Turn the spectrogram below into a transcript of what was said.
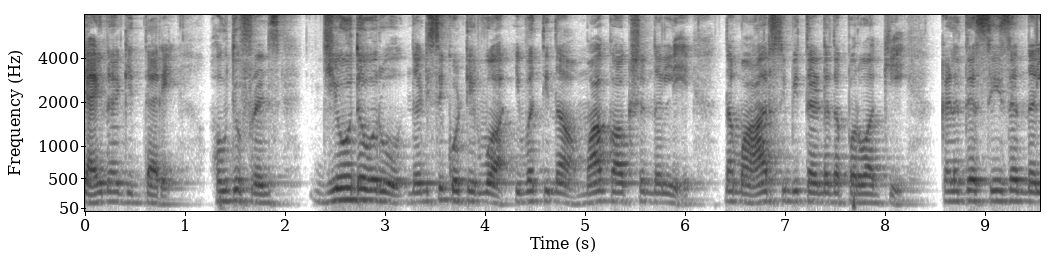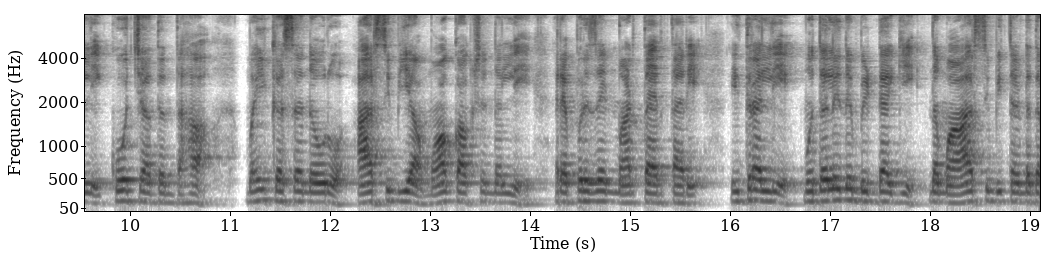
ಜಾಯ್ನ್ ಆಗಿದ್ದಾರೆ. ಹೌದು ಫ್ರೆಂಡ್ಸ್ ಜಿಯೋದವರು ನಡೆಸಿಕೊಟ್ಟಿರುವ ಇವತ್ತಿನ ಮಾಕ್ ಆಕ್ಷನ್ನಲ್ಲಿ ನಮ್ಮ ಆರ್ ಸಿ ಬಿ ತಂಡದ ಪರವಾಗಿ ಕಳೆದ ಸೀಸನ್ನಲ್ಲಿ ಕೋಚ್ ಆದಂತಹ ಮೈಕ್ ಹಸನ್ ಅವರು ಆರ್ ಸಿ ಬಿಯ ಮಾಕ್ ಆಕ್ಷನ್ನಲ್ಲಿ ರೆಪ್ರೆಸೆಂಟ್ ಮಾಡ್ತಾ ಇರ್ತಾರೆ. ಇದರಲ್ಲಿ ಮೊದಲನೇ ಬಿಡ್ಡಾಗಿ ನಮ್ಮ ಆರ್ ಸಿ ಬಿ ತಂಡದ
